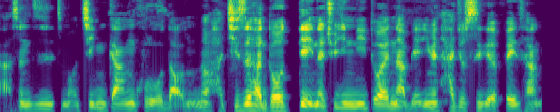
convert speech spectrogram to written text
啊，甚至什么《金刚》、《骷髅岛》什么，那其实很多电影的取景地都在那边，因为它就是一个非常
